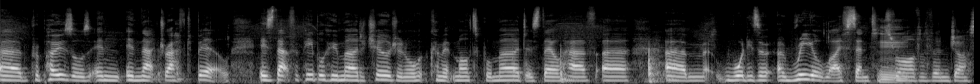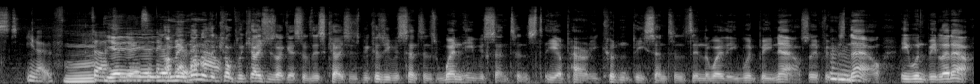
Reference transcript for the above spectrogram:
uh, proposals in, in that draft bill is that for people who murder children or commit multiple murders, they'll have uh, um, what is a, a real life sentence rather than just you know thirty Mm. Yeah, yeah, years. yeah, and yeah. I mean, get one of the complications, I guess, of this case is because he was sentenced when he was sentenced, he apparently couldn't be sentenced in the way that he would be now. So if it was Mm-hmm. now, he wouldn't be let out.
